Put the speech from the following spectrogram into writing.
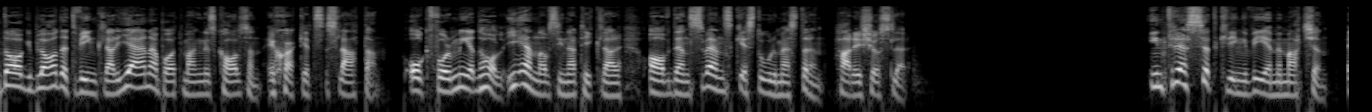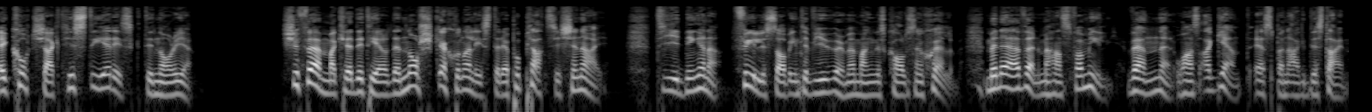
Dagbladet vinklar gärna på att Magnus Carlsen är schackets Zlatan och får medhåll i en av sina artiklar av den svenske stormästaren Harry Schüssler. Intresset kring VM-matchen är kort sagt hysteriskt i Norge. 25 akkrediterade norska journalister är på plats i Chennai. Tidningarna fylls av intervjuer med Magnus Carlsen själv, men även med hans familj, vänner och hans agent Espen Agdestein.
